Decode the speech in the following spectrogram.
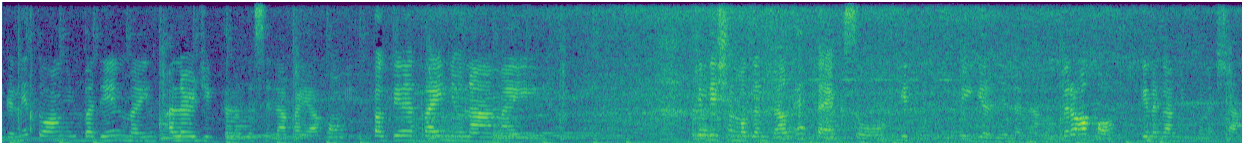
ganito. Ang iba din, may allergic talaga sila. Kaya kung pag tinatry nyo na may hindi siya magandang effect, so it tigil nyo na lang. Pero ako, ginagamit siya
